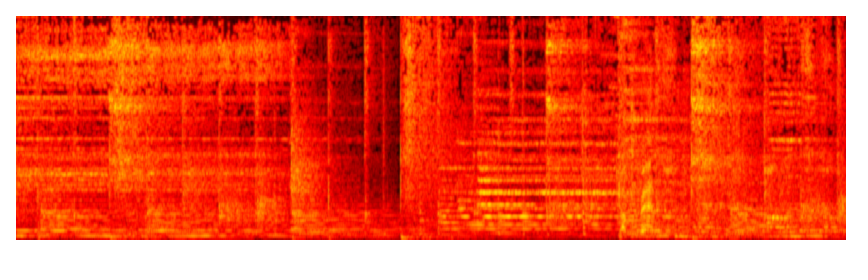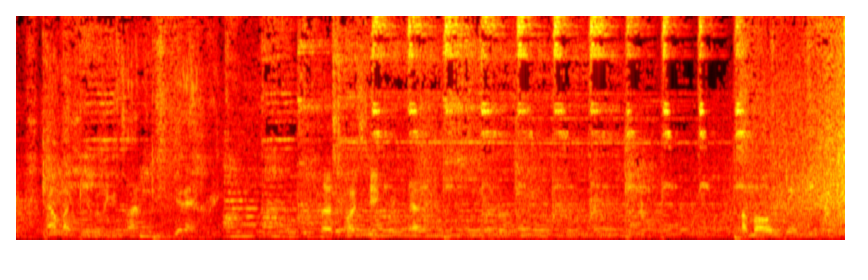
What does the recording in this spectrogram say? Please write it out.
Now really good to get angry. That's my secret, Kevin. I'm always angry.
